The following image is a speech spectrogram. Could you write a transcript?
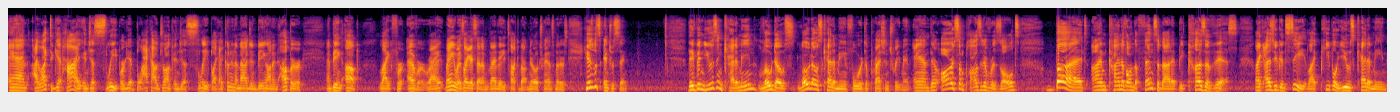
And I like to get high and just sleep or get blackout drunk and just sleep. Like I couldn't imagine being on an upper and being up like forever, right? But anyways, like I said, I'm glad that you talked about neurotransmitters. Here's what's interesting. They've been using ketamine, low dose, low dose ketamine for depression treatment, and there are some positive results, but I'm kind of on the fence about it because of this. like as you can see, like people use ketamine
